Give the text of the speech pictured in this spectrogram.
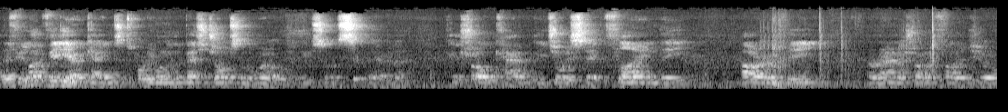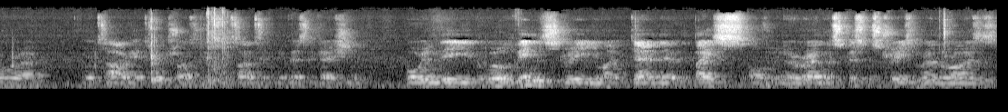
And if you like video games, it's probably one of the best jobs in the world. You sort of sit there in a control cab with your joystick flying the ROV around trying to find your, uh, your target or try to do some scientific investigation. Or in the, the world of industry, you might be down there at the base of, you know, around those Christmas trees, and around the risers,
